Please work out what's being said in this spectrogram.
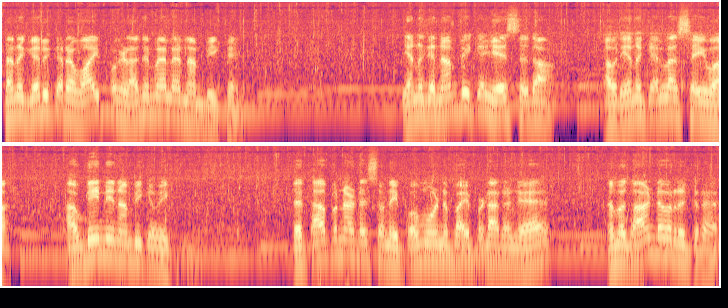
தனக்கு இருக்கிற வாய்ப்புகள் அது மேல நம்பிக்கை. எனக்கு நம்பிக்கை இயேசுதான். அவர் எனக்கு எல்லாம் செய்வார் அப்படின்னு நம்பிக்கை வைக்கணும். இந்த தாப்பநாட்ட சொன்ன இப்போ ஒன்று பயப்படாதங்க. நமக்கு ஆண்டவர் இருக்கிறார்.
